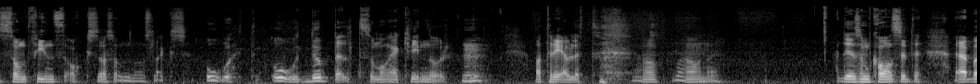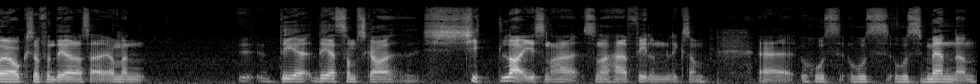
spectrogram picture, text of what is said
som finns också som någon slags odubbelt så många kvinnor. Mm. Vad trevligt. Ja, ja, nej. Det är som konstigt. Jag börjar också fundera så här. Ja, men det, det som ska kittla i såna här, såna här film liksom eh, hos, hos, hos männen.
